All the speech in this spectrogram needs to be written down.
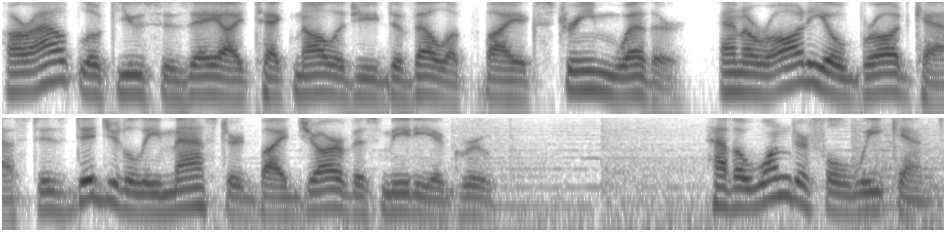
Our Outlook uses AI technology developed by Extreme Weather, and our audio broadcast is digitally mastered by Jarvis Media Group. Have a wonderful weekend,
